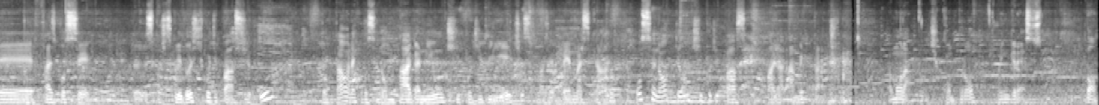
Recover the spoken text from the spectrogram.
é, faz você, você pode escolher dois tipos de passe. Um total, né, que você não paga nenhum tipo de bilhetes, mas é bem mais caro, ou senão tem um tipo de passe que paga a metade. Vamos lá, a gente comprou o ingresso. Bom,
